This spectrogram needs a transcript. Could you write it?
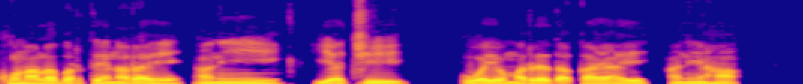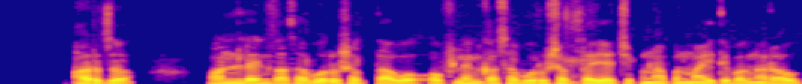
कोणाला भरता येणार आहे आणि याची वयोमर्यादा काय आहे आणि हा अर्ज ऑनलाईन कसा भरू शकता व ऑफलाईन कसा भरू शकता याची पण आपण माहिती बघणार आहोत.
